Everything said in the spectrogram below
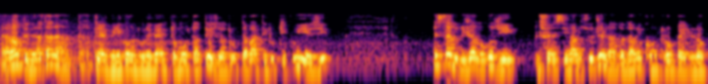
La notte della Taranta, che vi ricordo un evento molto atteso da, da parte di tutti i pugliesi, è stato, diciamo così, il festival suggellato da un incontro bello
